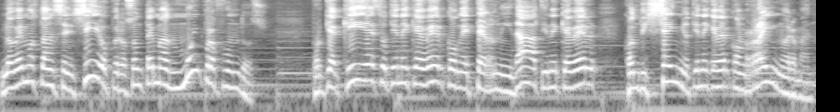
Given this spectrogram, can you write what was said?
lo vemos tan sencillo, pero son temas muy profundos. Porque aquí esto tiene que ver con eternidad, tiene que ver con diseño, tiene que ver con reino, hermano.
